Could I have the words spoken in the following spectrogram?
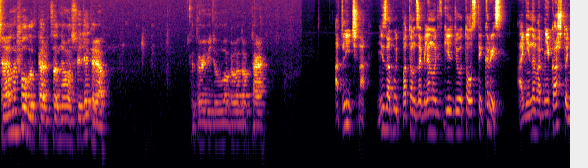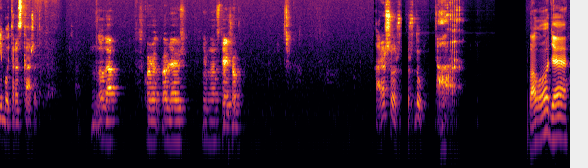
Я нашел тут, кажется, одного свидетеля, который видел логово доктора. Отлично. Не забудь потом заглянуть в гильдию толстый крыс. Они наверняка что-нибудь расскажут. Ну да, скоро отправляюсь с ним на встречу. Хорошо, жду. жду. Володя.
